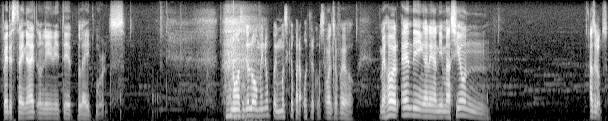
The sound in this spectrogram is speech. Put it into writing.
Fate Night Unlimited Blade Works. No, eso yo lo domino en música para otra cosa. Como el trofeo. Mejor ending en animación. Azelux.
